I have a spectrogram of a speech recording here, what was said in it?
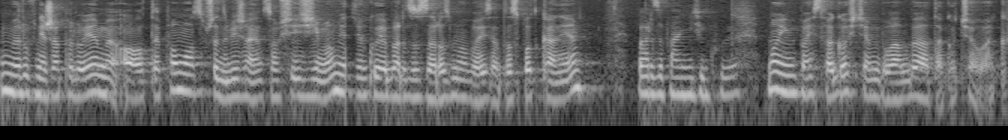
My również apelujemy o tę pomoc przed zbliżającą się zimą. Ja dziękuję bardzo za rozmowę i za to spotkanie. Bardzo Pani dziękuję. Moim Państwa gościem była Beata Kociołek.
